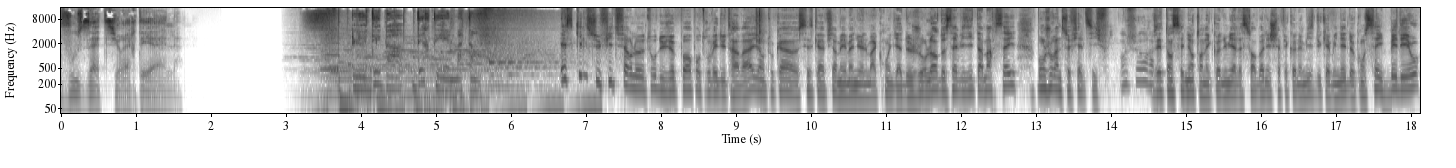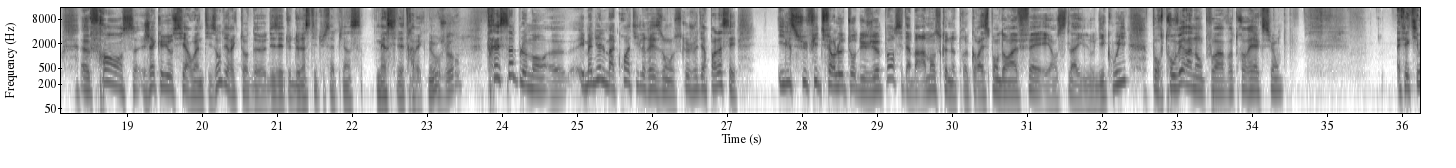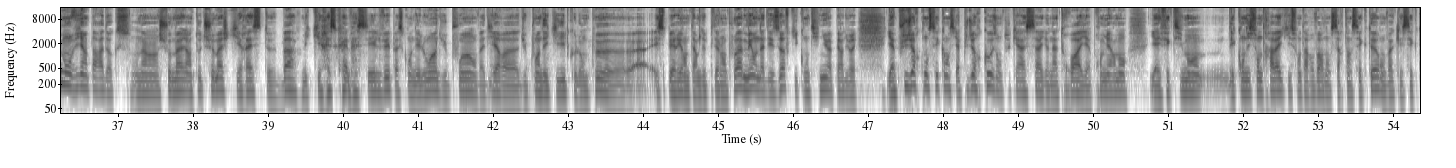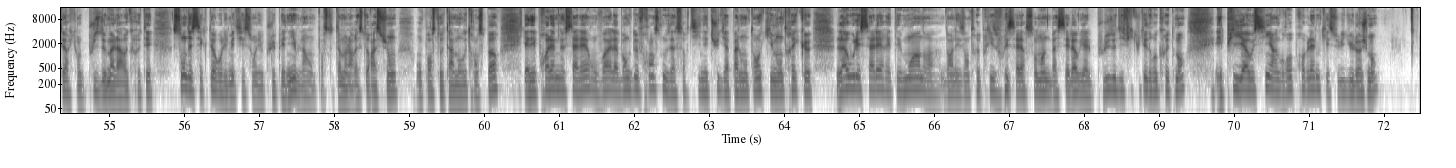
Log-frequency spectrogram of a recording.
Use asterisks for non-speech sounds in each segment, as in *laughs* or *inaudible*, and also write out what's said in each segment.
vous êtes sur RTL. Le débat d'RTL Matin. Est-ce qu'il suffit de faire le tour du vieux port pour trouver du travail? En tout cas, c'est ce qu'a affirmé Emmanuel Macron il y a deux jours lors de sa visite à Marseille. Bonjour Anne-Sophie Alsif. Bonjour. Vous êtes enseignante en économie à la Sorbonne et chef économiste du cabinet de conseil BDO euh, France. J'accueille aussi Arwan Tizan, directeur des études de l'Institut Sapiens. Merci d'être avec nous. Bonjour. Très simplement, euh, Emmanuel Macron a-t-il raison? Ce que je veux dire par là, c'est il suffit de faire le tour du vieux port, c'est apparemment ce que notre correspondant a fait, et en cela il nous dit que oui, pour trouver un emploi. Votre réaction? Effectivement, on vit un paradoxe. On a un chômage, un taux de chômage qui reste bas, mais qui reste quand même assez élevé parce qu'on est loin du point, on va dire, euh, du point d'équilibre que l'on peut euh, espérer en termes de tel emploi. Mais on a des offres qui continuent à perdurer. Il y a plusieurs conséquences, il y a plusieurs causes en tout cas à ça. Il y en a trois. Il y a premièrement, il y a effectivement des conditions de travail qui sont à revoir dans certains secteurs. On voit que les secteurs qui ont le plus de mal à recruter sont des secteurs où les métiers sont les plus pénibles. Hein. On pense notamment à la restauration, on pense notamment au transport. Il y a des problèmes de salaire. On voit la Banque de France nous a sorti une étude il y a pas longtemps qui montrait que là où les salaires étaient dans les entreprises où les salaires sont moindres, bah, c'est là où il y a le plus de difficultés de recrutement. Et puis il y a aussi un gros problème qui est celui du logement.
